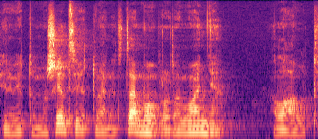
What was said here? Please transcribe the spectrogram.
Фірм Virtual Machine, це віртуальна мова програмування Loud.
